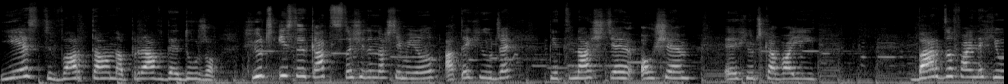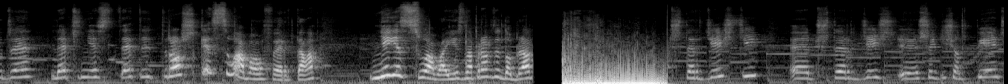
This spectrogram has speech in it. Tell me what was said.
jest warta naprawdę dużo. Huge Easter Cut 117 milionów, a te Huge 15, 8 e, Huge Kawaii bardzo fajne huge, lecz niestety troszkę słaba oferta. Nie jest słaba, jest naprawdę dobra. 40, e, 40, e, 65,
